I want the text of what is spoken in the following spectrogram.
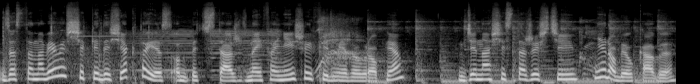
Zastanawiałeś się kiedyś, jak to jest odbyć staż w najfajniejszej firmie w Europie, gdzie nasi stażyści nie robią kawy,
